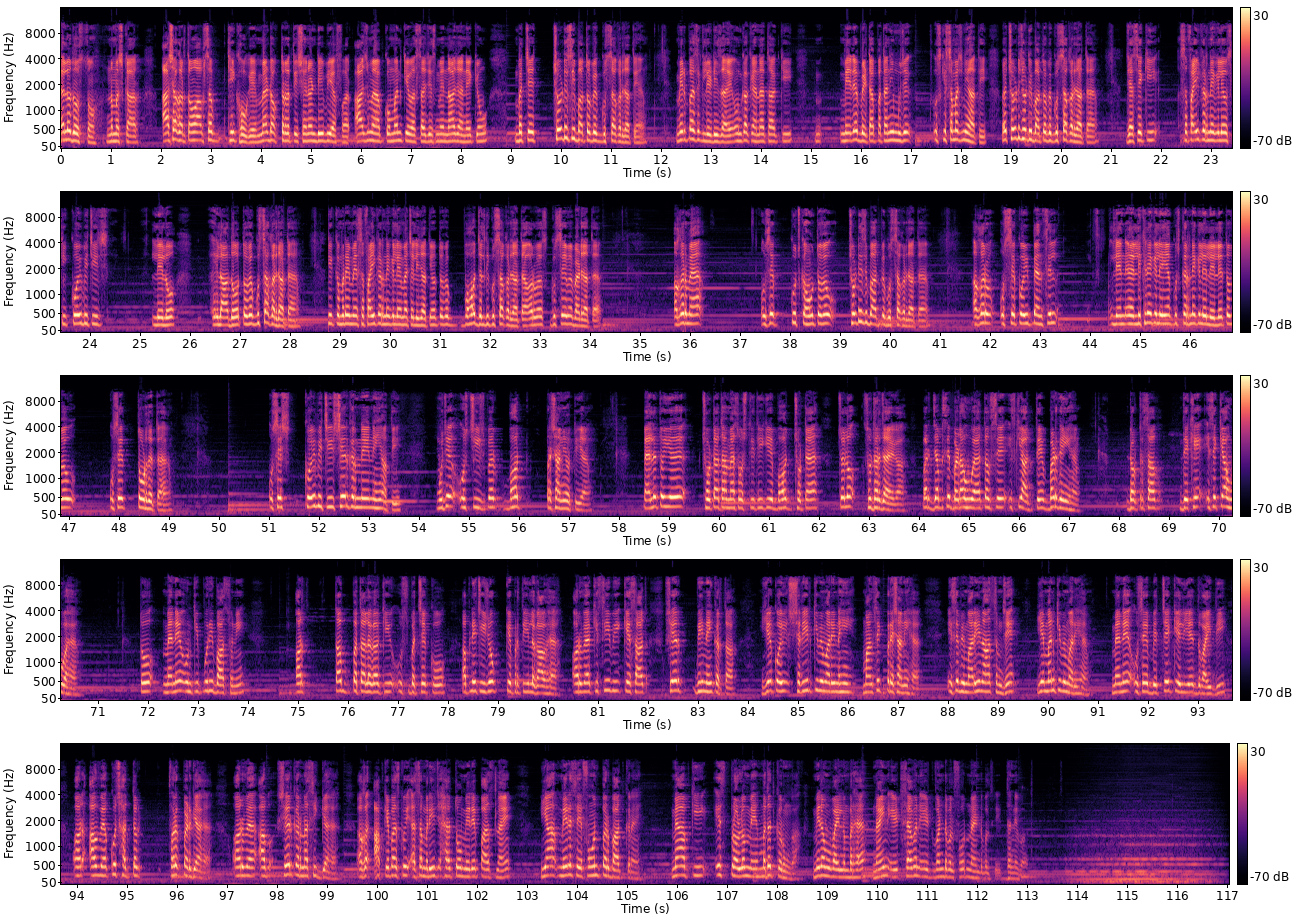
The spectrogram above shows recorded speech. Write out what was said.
Hello दोस्तों, नमस्कार। आशा करता हूँ आप सब ठीक हो गए मैं डॉक्टर अतिशनन डी बी एफ़ आर आज मैं आपको मन की अवस्था जिसमें ना जाने क्यों बच्चे छोटी सी बातों पे गुस्सा कर जाते हैं। मेरे पास एक लेडीज़ आए, उनका कहना था कि मेरे बेटा पता नहीं मुझे उसकी समझ नहीं आती। वह छोटी छोटी बातों पे गुस्सा कर जाता है। जैसे कि सफ़ाई करने के लिए उसकी कोई भी चीज़ ले लो, हिला दो तो वह गुस्सा कर जाता है। कि कमरे में सफ़ाई करने के लिए मैं चली जाती हूँ तो वह बहुत जल्दी गुस्सा कर जाता है और वह उस गुस्से में बैठ जाता है। अगर मैं उसे कुछ कहूँ तो वह छोटी सी बात पे गुस्सा कर जाता है। अगर उससे कोई पेंसिल लेने, लिखने के लिए या कुछ करने के लिए ले ले तो वह उसे तोड़ देता है। उसे कोई भी चीज़ शेयर करने नहीं आती। मुझे उस चीज़ पर बहुत परेशानी होती है। पहले तो ये छोटा था, मैं सोचती थी कि ये बहुत छोटा है, चलो सुधर जाएगा। पर जब से बड़ा हुआ है, तब से इसकी आदतें बढ़ गई हैं। डॉक्टर साहब, देखें इसे क्या हुआ है। तो मैंने उनकी पूरी बात सुनी और तब पता लगा कि उस बच्चे को अपनी चीज़ों के प्रति लगाव है और वह किसी भी के साथ शेयर भी नहीं करता। ये कोई शरीर की बीमारी नहीं, मानसिक परेशानी है। इसे बीमारी ना समझे। ये मन की बीमारी है। मैंने उसे बच्चे के लिए दवाई दी और अब वह कुछ हद तक फ़र्क पड़ गया है और वह अब शेयर करना सीख गया है। अगर आपके पास कोई ऐसा मरीज़ है तो मेरे पास लाएँ या मेरे से फ़ोन पर बात करें। मैं आपकी इस प्रॉब्लम में मदद करूँगा। मेरा मोबाइल नंबर है nine eight seven eight one double four nine double three. धन्यवाद।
